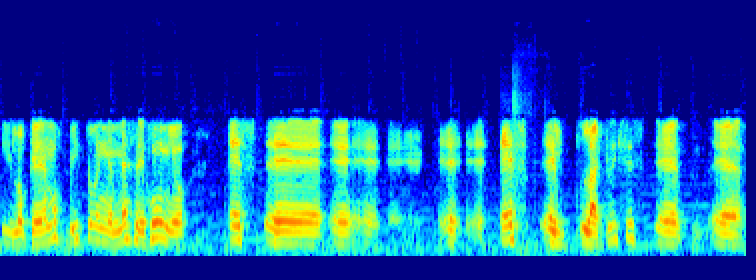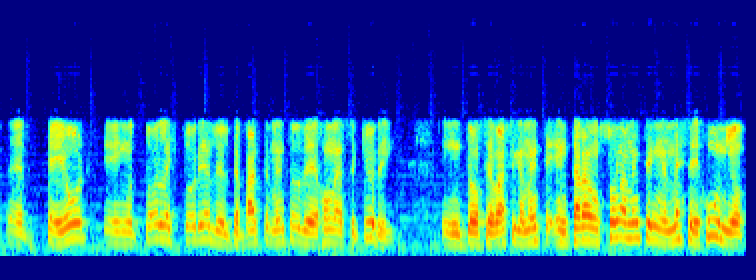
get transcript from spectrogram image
Y lo que hemos visto en el mes de junio es, eh, eh, eh, es la crisis peor en toda la historia del Departamento de Homeland Security. Entonces, básicamente, entraron solamente en el mes de junio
